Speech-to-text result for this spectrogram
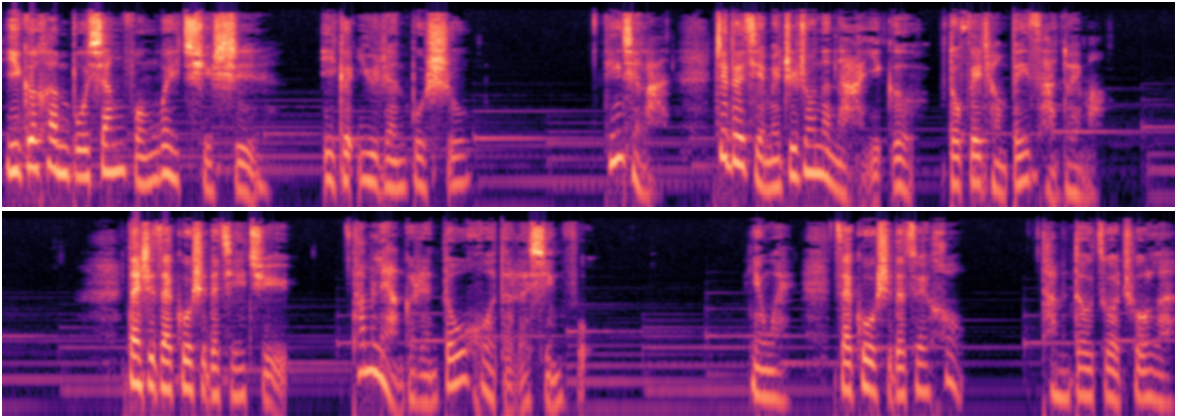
一个恨不相逢未娶时，一个遇人不淑。听起来，这对姐妹之中的哪一个都非常悲惨，对吗？但是在故事的结局，他们两个人都获得了幸福，因为在故事的最后，他们都做出了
